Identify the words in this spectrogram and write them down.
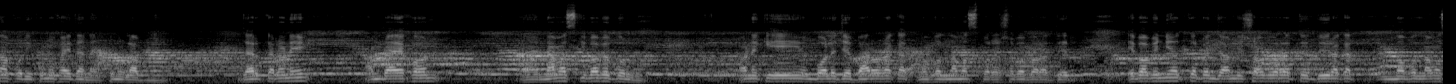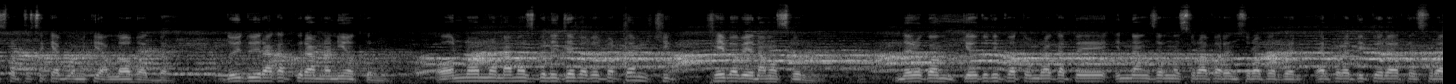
না পড়ি, কোনো ফায়দা নাই, কোনো লাভ নেই। যার কারণে আমরা এখন নামাজ কীভাবে পড়ব? অনেকে বলে যে বারো রাকাত নফল নামাজ পড়া সবা বরাতের এভাবে নিয়ত করবেন যে আমি সব বরাতে দুই রাকাত নফল নামাজ পড়তেছি, কেবলমুখী আল্লাহ আকবর। দুই দুই রাকাত করে আমরা নিয়ত করব। অন্য অন্য নামাজগুলি যেভাবে পড়তাম, ঠিক সেইভাবে নামাজ পড়ব। যেরকম কেউ যদি প্রথম রাখাতে ইন্নাংজালনা সুরা পারেন সুরা পড়বেন, এরপরে দ্বিতীয় রাতে সুরা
